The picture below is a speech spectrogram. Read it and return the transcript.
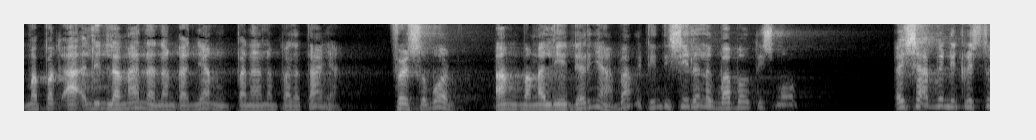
mapag-aalinlanganan ang kanyang pananampalataya. First of all, ang mga leader niya, bakit hindi sila nagbabautismo? Ay sabi ni Kristo,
